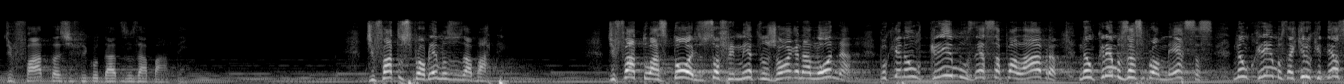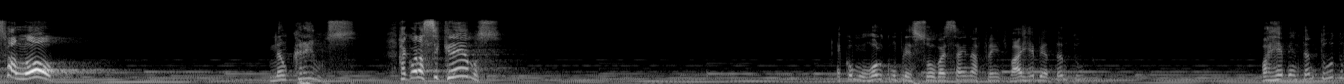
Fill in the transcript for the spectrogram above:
de fato as dificuldades nos abatem. De fato os problemas nos abatem. De fato, as dores, o sofrimento nos joga na lona, porque não cremos nessa palavra, não cremos nas promessas, não cremos naquilo que Deus falou. Não cremos. Agora, se cremos, é como um rolo compressor, vai sair na frente, vai arrebentando tudo. Vai arrebentando tudo.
